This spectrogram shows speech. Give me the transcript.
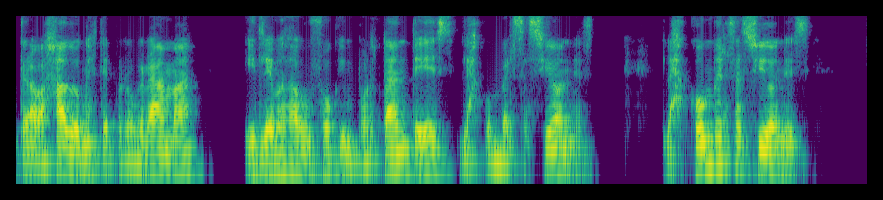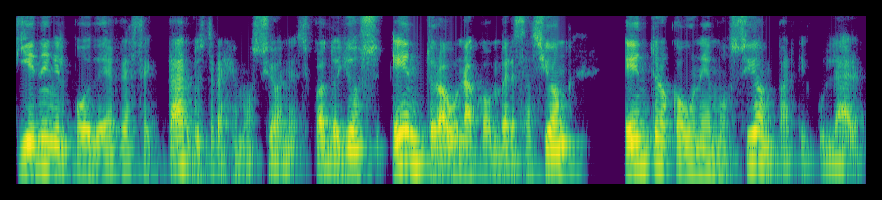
trabajado en este programa y le hemos dado un foco importante es las conversaciones. Las conversaciones tienen el poder de afectar nuestras emociones. Cuando yo entro a una conversación, entro con una emoción particular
